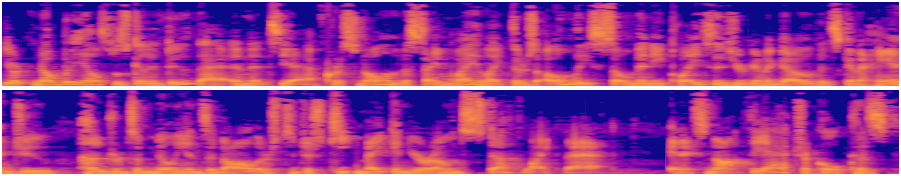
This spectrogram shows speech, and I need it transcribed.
you're nobody else was going to do that. And it's yeah, Chris Nolan the same way. Like there's only so many places you're going to go that's going to hand you hundreds of millions of dollars to just keep making your own stuff like that. And it's not theatrical because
